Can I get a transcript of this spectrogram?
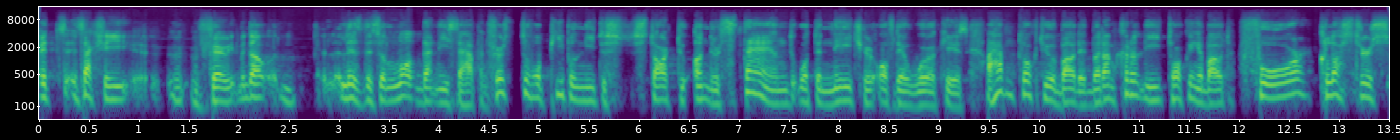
it's it's actually uh, very now, Liz. There's a lot that needs to happen. First of all, people need to start to understand what the nature of their work is. I haven't talked to you about it, but I'm currently talking about four clusters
